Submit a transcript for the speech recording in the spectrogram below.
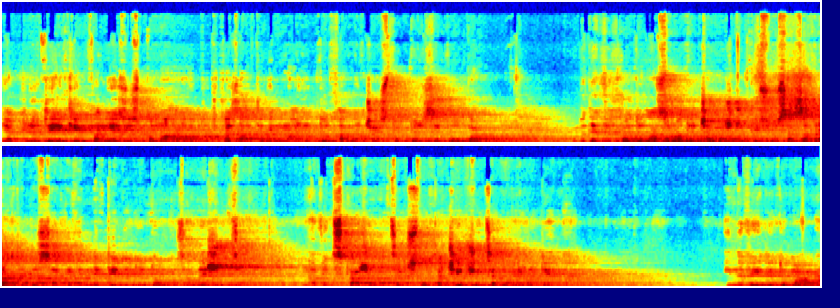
як люди, яким пан Єсус допомагає, будуть казати, Він має духа нечистого Бельзебуба, буде виходила з родичами, щоб Ісуса забрати до себе, Він не піде додому, залишиться. Навіть скаже на цих слухачів, що це моя родина. І не вийде до мами.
